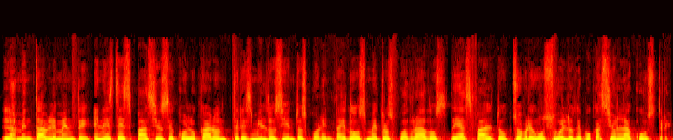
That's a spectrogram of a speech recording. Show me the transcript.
Lamentablemente, en este espacio se colocaron 3.242 metros cuadrados de asfalto sobre un suelo de vocación lacustre.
